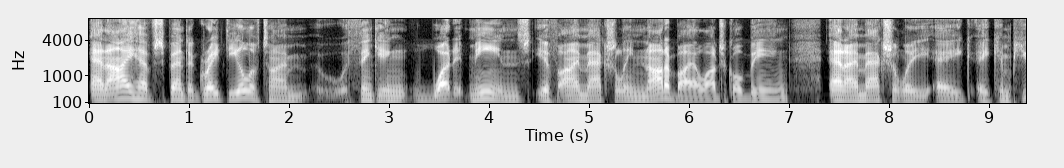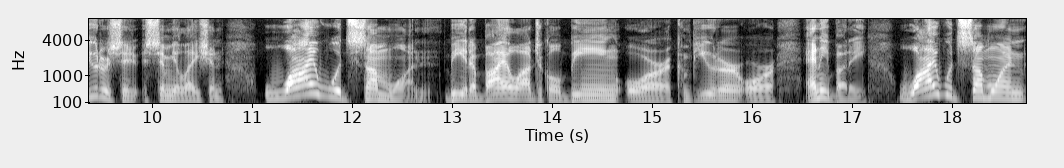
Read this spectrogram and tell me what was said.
And I have spent a great deal of time uh, thinking what it means if I'm actually not a biological being and I'm actually a, a computer si- simulation. Why would someone, be it a biological being or a computer or anybody, why would someone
